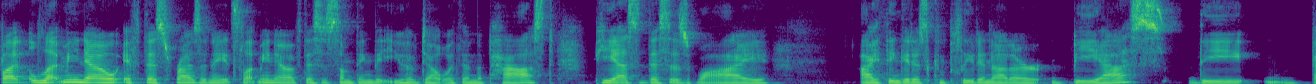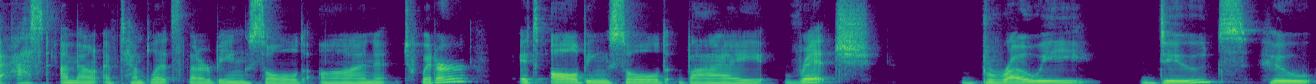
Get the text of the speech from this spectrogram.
But let me know if this resonates. Let me know if this is something that you have dealt with in the past. P.S. This is why I think it is complete and utter BS. The vast amount of templates that are being sold on Twitter, it's all being sold by rich, broy dudes who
